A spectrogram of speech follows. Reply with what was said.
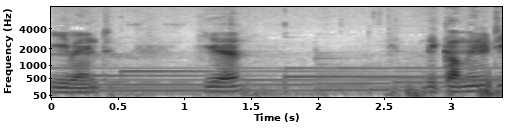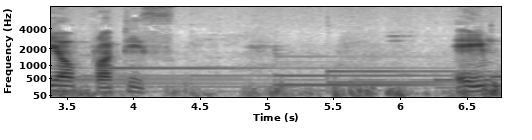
event. Here the community of practice aimed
